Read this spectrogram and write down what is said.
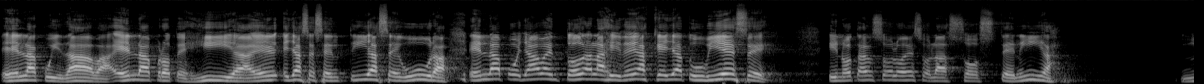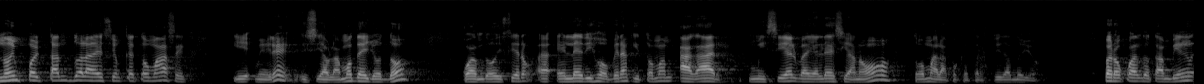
él la cuidaba, él la protegía, ella se sentía segura, él la apoyaba en todas las ideas que ella tuviese. Y no tan solo eso, la sostenía, no importando la decisión que tomase. Y mire, si hablamos de ellos dos, cuando hicieron, eh, él le dijo, mira aquí, toma Agar, mi sierva, y él le decía, no, tómala porque te la estoy dando yo. Pero cuando también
